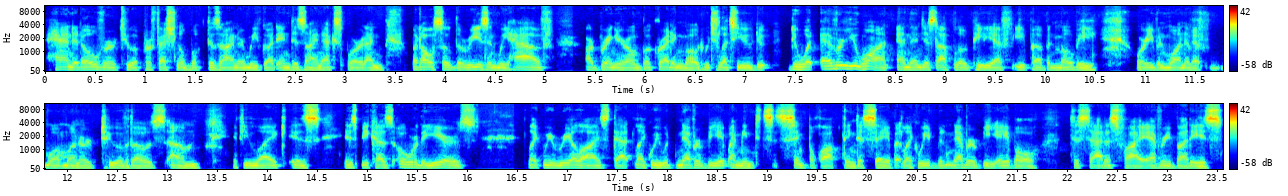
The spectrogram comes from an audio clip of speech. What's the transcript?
hand it over to a professional book designer, we've got InDesign Export, and but also the reason we have our Bring Your Own Book Writing mode, which lets you do do whatever you want, and then just upload PDF, EPUB, and Mobi, or even one of yep. one, one or two of those, um, if you like, is is because over the years like we realized that like we would never be i mean it's a simple thing to say but like we would never be able to satisfy everybody's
